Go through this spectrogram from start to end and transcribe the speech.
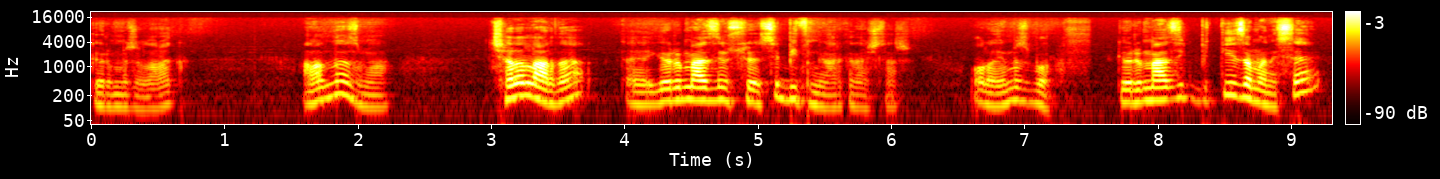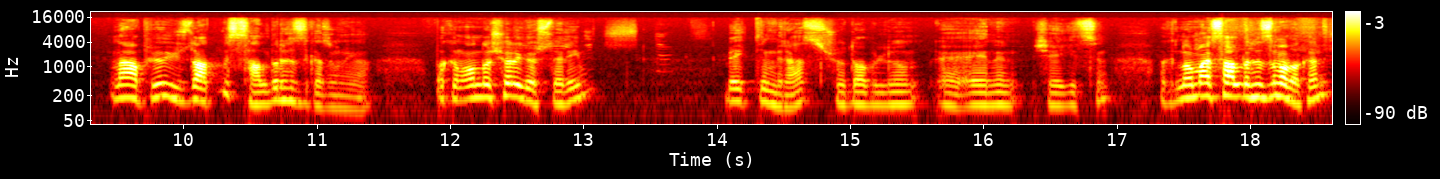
Görünmez olarak. Anladınız mı? Çalılarda e, görünmezliğin süresi bitmiyor arkadaşlar. Olayımız bu. Görünmezlik bittiği zaman ise ne yapıyor? %60 saldırı hızı kazanıyor. Bakın onu da şöyle göstereyim. Bekleyin biraz. Şu W'nun e, E'nin şey gitsin. Bakın normal saldırı hızıma bakın.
